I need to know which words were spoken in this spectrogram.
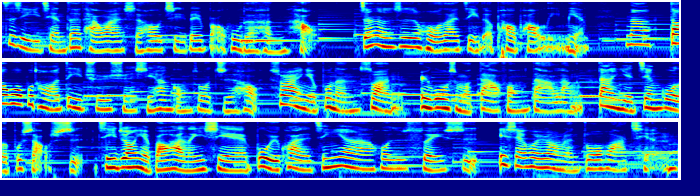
自己以前在台湾的时候，其实被保护的很好。真的是活在自己的泡泡里面。那到过不同的地区学习和工作之后，虽然也不能算遇过什么大风大浪，但也见过了不少事，其中也包含了一些不愉快的经验啊，或是虽事，一些会让人多花钱，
